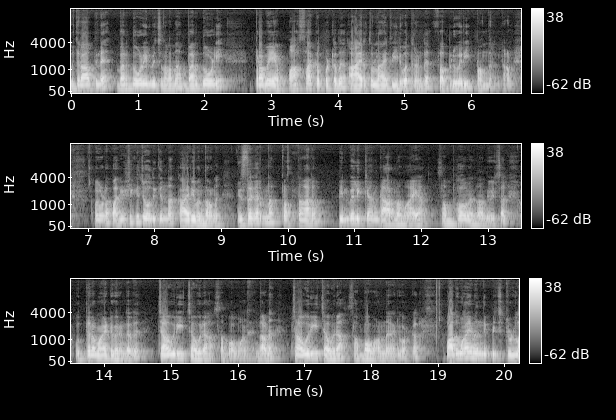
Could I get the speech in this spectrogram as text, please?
ഗുജറാത്തിലെ ബർദോളിയിൽ വെച്ച് നടന്ന ബർദോളി പ്രമേയം പാസ്സാക്കപ്പെട്ടത് ആയിരത്തി തൊള്ളായിരത്തി ഇരുപത്തിരണ്ട് ഫെബ്രുവരി പന്ത്രണ്ടാണ്. അപ്പോൾ ഇവിടെ പരീക്ഷയ്ക്ക് ചോദിക്കുന്ന കാര്യം എന്താണ് നിസ്സഹകരണ പ്രസ്ഥാനം പിൻവലിക്കാൻ കാരണമായ സംഭവം എന്താണെന്ന് ചോദിച്ചാൽ ഉത്തരമായിട്ട് വരേണ്ടത് ചൗരി ചൗര സംഭവമാണ്. എന്താണ്? ചൗരി ചൗര സംഭവമാണെന്ന് കാര്യം ഓർക്കുക. അപ്പോൾ അതുമായി ബന്ധിപ്പിച്ചിട്ടുള്ള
